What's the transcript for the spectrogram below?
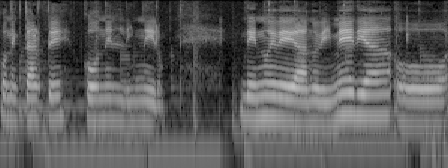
conectarte con el dinero de 9 a 9 y media o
